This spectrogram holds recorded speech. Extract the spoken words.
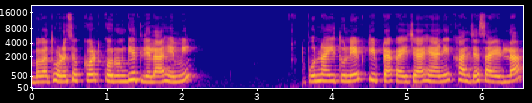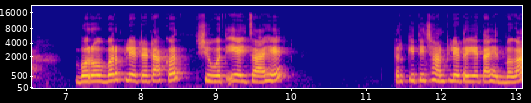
बघा थोडंसं कट करून घेतलेलं आहे मी. पुन्हा इथून एक टीप टाकायची आहे आणि खालच्या साईडला बरोबर प्लेट टाकत शिवत यायचं आहे. तर किती छान प्लेट येत आहेत बघा.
